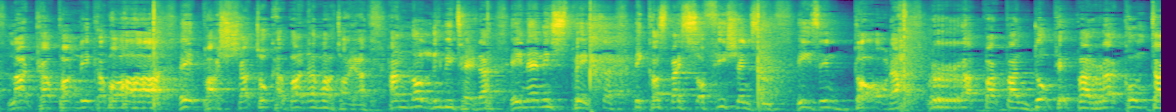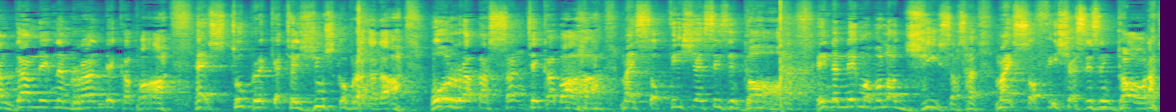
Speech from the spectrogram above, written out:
I'm not limited in any space because my sufficiency is in God. My sufficiency is in God. In the name of the Lord Jesus, my sufficiency is in God.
